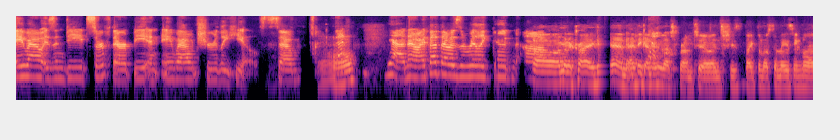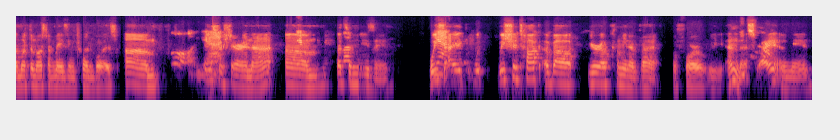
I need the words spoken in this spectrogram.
AWOW is indeed surf therapy, and AWOW truly heals. So, Oh, yeah, no, I thought that was a really good. Um, oh, I'm gonna cry again. I think I know who that's from too, and she's like the most amazing mom with the most amazing twin boys. Um, cool. thanks for sharing that. Um, that's amazing. We Yeah. should I, we should talk about your upcoming event before we end this, right? I mean,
